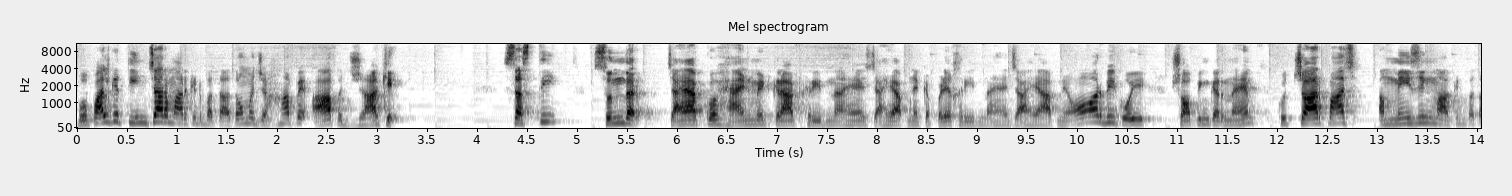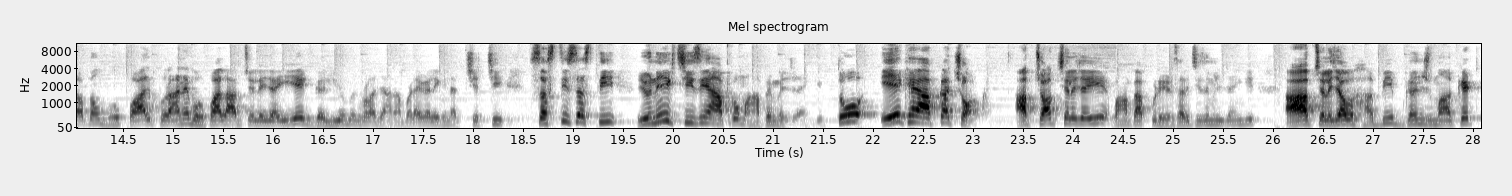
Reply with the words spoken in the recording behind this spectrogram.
भोपाल के तीन चार मार्केट बताता हूँ मैं, जहाँ पे आप जाके सस्ती सुंदर, चाहे आपको हैंडमेड क्राफ्ट खरीदना है, चाहे आपने कपड़े खरीदना है, चाहे आपने और भी कोई शॉपिंग करना है, कुछ चार पाँच अमेजिंग मार्केट बताता हूँ। भोपाल, पुराने भोपाल आप चले जाइए, गलियों में थोड़ा जाना पड़ेगा, लेकिन अच्छी अच्छी सस्ती सस्ती यूनिक चीज़ें आपको वहाँ पे मिल जाएँगी। तो एक है आपका चौक। आप चौक चले जाइए, वहाँ पे आपको ढेर सारी चीज़ें मिल जाएँगी। आप चले जाओ हबीबगंज मार्केट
